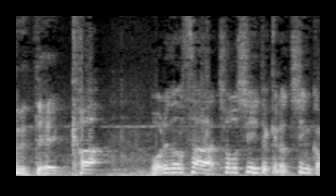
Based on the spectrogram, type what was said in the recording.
でっか俺のさ調子いい時のチンコ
